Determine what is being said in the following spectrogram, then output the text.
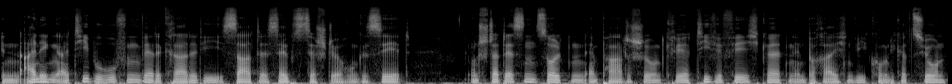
In einigen IT-Berufen werde gerade die Saat der Selbstzerstörung gesät und stattdessen sollten empathische und kreative Fähigkeiten in Bereichen wie Kommunikation,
